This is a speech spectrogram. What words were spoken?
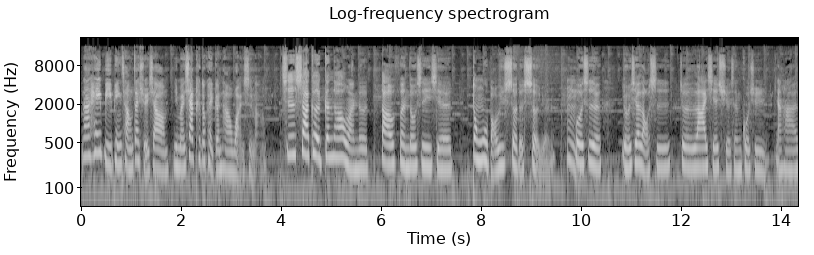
那黑比平常在学校，你们下课都可以跟它玩是吗？其实下课跟他玩的大部分都是一些动物保育社的社员，嗯或者是有一些老师就是拉一些学生过去，让他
